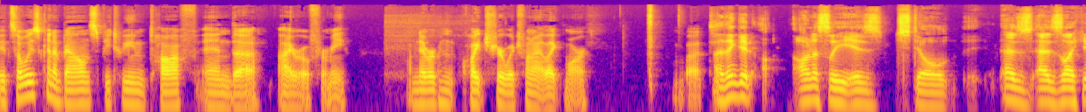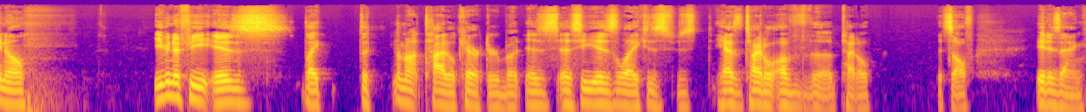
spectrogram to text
it's always kind of balanced between Toph and uh, Iroh for me. I'm never quite sure which one I like more. But I think it honestly is still as as like, you know, even if he is like the I'm not title character, but as as he is like his, his he has the title of the title itself. It is Aang.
